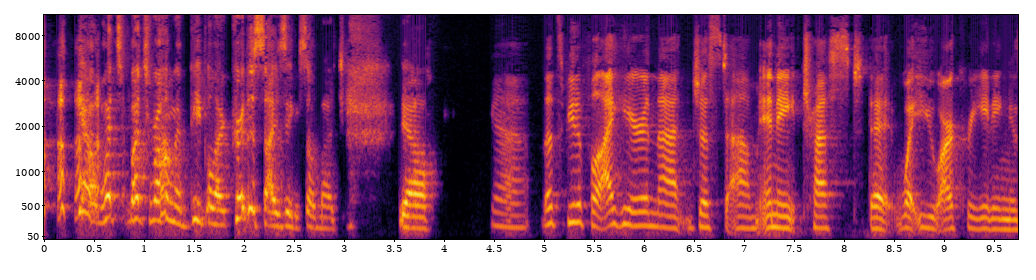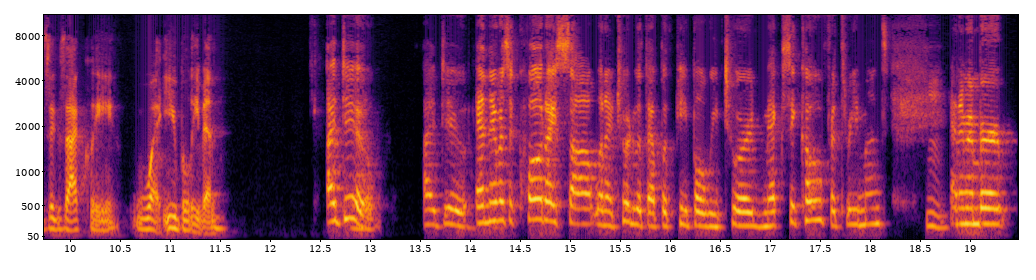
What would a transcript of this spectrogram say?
yeah, what's what's wrong with people are criticizing so much? Yeah. Yeah, that's beautiful. I hear in that just um, innate trust that what you are creating is exactly what you believe in. I do. I do. And there was a quote I saw when I toured with Up with People. We toured Mexico for three months. Mm. And I remember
